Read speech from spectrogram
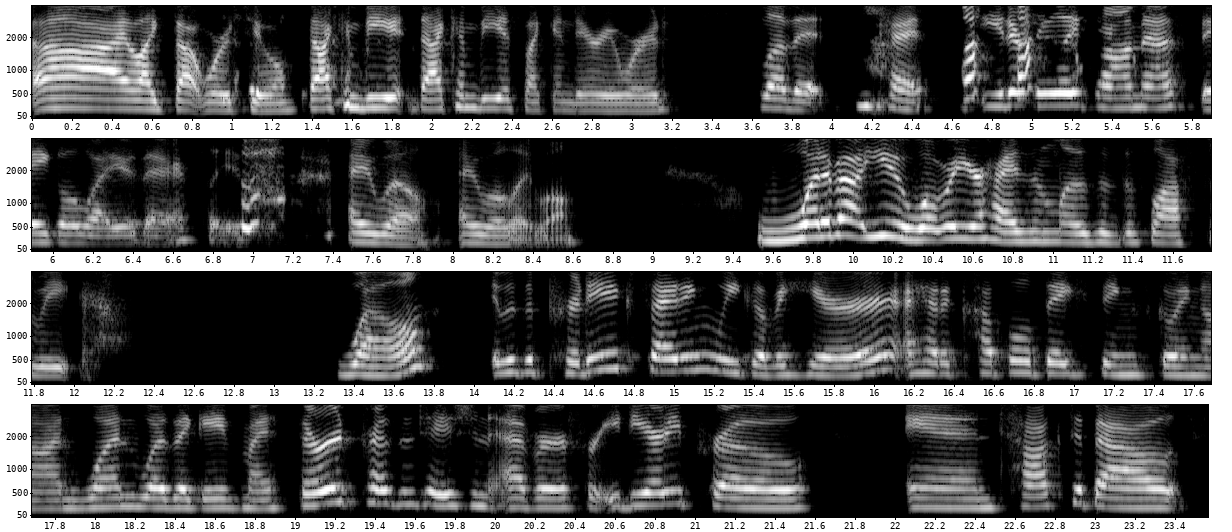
Uh, I like that word too. That can be that can be a secondary word. Love it. Okay. Eat a really bomb ass bagel while you're there, please. I will. I will. I will. What about you? What were your highs and lows of this last week? Well, it was a pretty exciting week over here. I had a couple big things going on. One was I gave my third presentation ever for EDRD Pro and talked about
